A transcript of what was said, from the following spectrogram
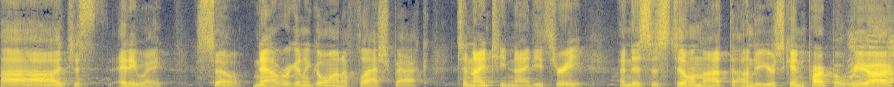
uh, just anyway. So now we're going to go on a flashback to 1993, and this is still not the under your skin part, but we are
